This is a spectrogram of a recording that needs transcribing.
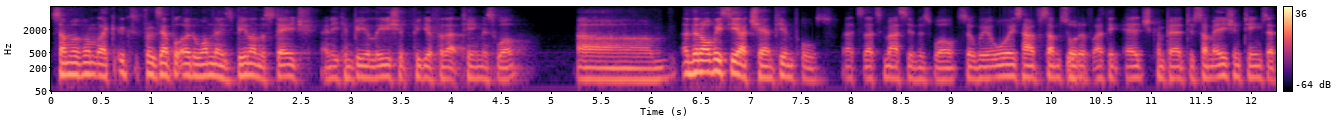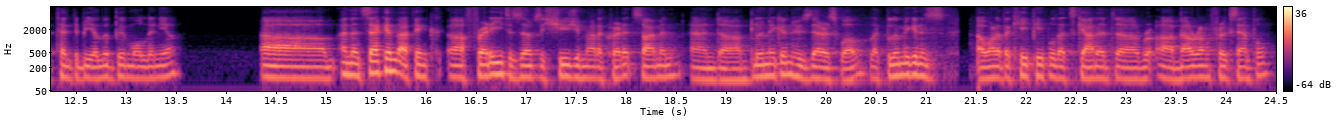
some of them, like for example, Odoamne has been on the stage and he can be a leadership figure for that team as well. Um, and then obviously our champion pools. That's that's massive as well. So we always have some sort of I think edge compared to some Asian teams that tend to be a little bit more linear. Um, and then second, I think uh, Freddie deserves a huge amount of credit. Simon and uh, who's there as well. Like Blumigan is uh, one of the key people that scouted uh, uh, Malrang, for example,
